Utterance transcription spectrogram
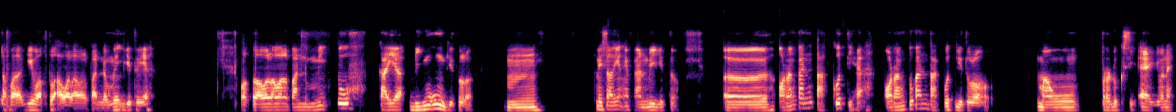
Apalagi waktu awal-awal pandemi gitu ya. Waktu awal-awal pandemi tuh kayak bingung gitu loh. Hmm, misalnya F&B gitu. Eh orang kan takut ya. Orang tuh kan takut gitu loh mau produksi eh gimana ya?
